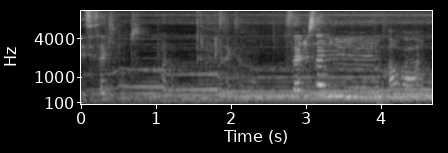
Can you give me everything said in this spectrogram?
Et c'est ça qui compte. Voilà. Exactement. Salut, salut Au revoir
